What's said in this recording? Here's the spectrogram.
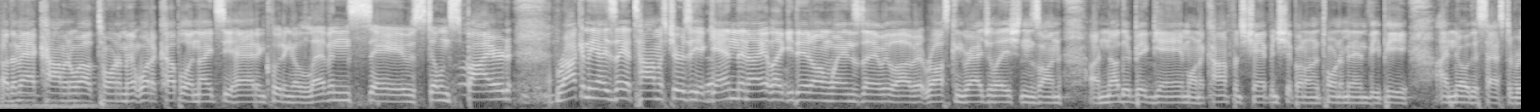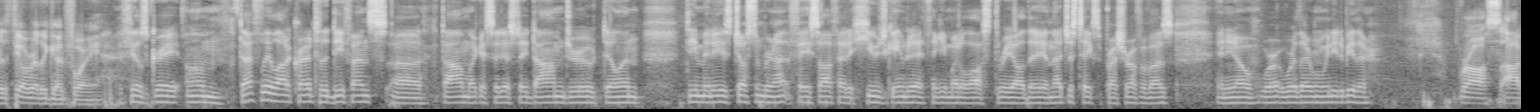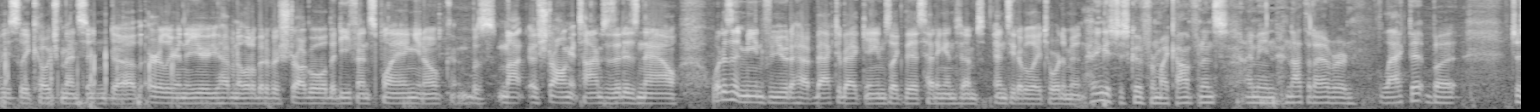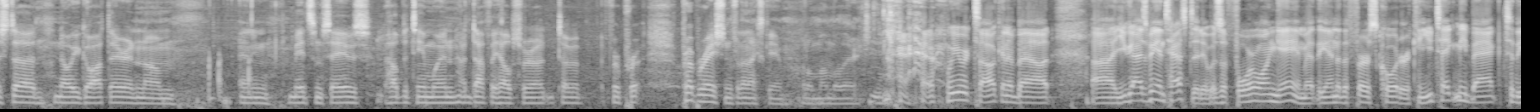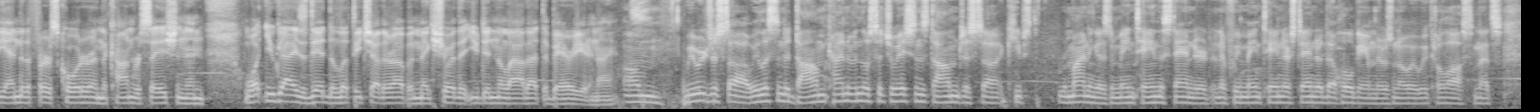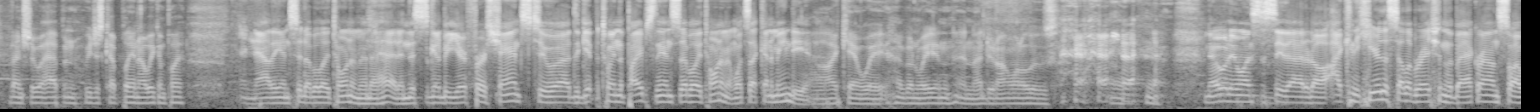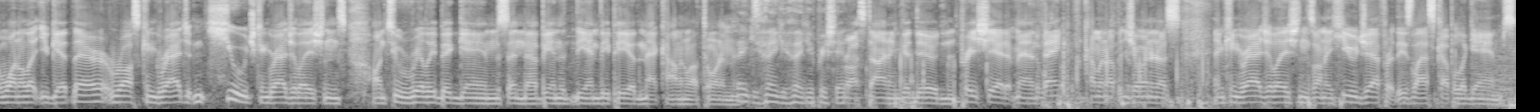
of the MAC Commonwealth Tournament. What a couple of nights he had, including 11 saves. Still inspired. Rocking the Isaiah Thomas jersey again tonight, like he did on Wednesday. We love it. Ross, congratulations on another big game, on a conference championship, and on a tournament MVP. I know this has to really feel really good for you. It feels great. Um, definitely a lot of credit to the defense. Uh, Dom, like I said yesterday, Dom, Drew, Dylan, D. Middies, Justin Burnett face off had a huge game today. I think he might have lost three all day, and that just takes the pressure off of us. And, you know, we're, we're there when we need to be there. Ross, obviously, coach mentioned uh, earlier in the year you having a little bit of a struggle. The defense playing, you know, was not as strong at times as it is now. What does it mean for you to have back-to-back games like this heading into NCAA tournament? I think it's just good for my confidence. I mean, not that I ever lacked it, but just uh, know you go out there and um, and made some saves, helped the team win. It definitely helps for uh, to for pre preparation for the next game. A little mumble there. we were talking about uh, you guys being tested. It was a 4-1 game at the end of the first quarter. Can you take me back to the end of the first quarter and the conversation and what you guys did to lift each other up and make sure that you didn't allow that to bury you tonight? Um, we were just uh, we listened to Dom kind of in those situations. Dom just uh, keeps reminding us to maintain the standard, and if we maintained our standard that whole game, there was no way we could have lost, and that's eventually what happened. We just kept playing how we can play. And now the NCAA tournament ahead, and this is going to be your first chance to uh, to get between the pipes the NCAA tournament. What's that going to mean to you? Uh, I can't wait. I've been waiting, and I do not want to lose. Nobody wants to see that at all. I can hear the celebration in the background, so I want to let you get there. Ross, congratu- huge congratulations on two really big games and uh, being the, the, MVP of the MAC Commonwealth tournament. Thank you, thank you, thank you. Appreciate Ross it. Ross Dinan, good dude, and appreciate it, man. Thank you for coming up and joining us, and congratulations on a huge effort these last couple of games.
